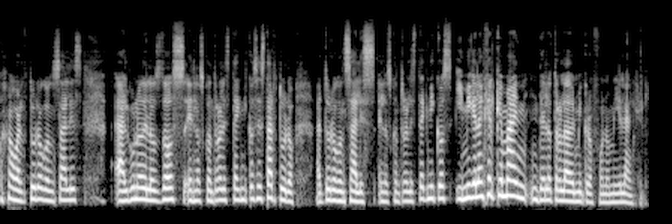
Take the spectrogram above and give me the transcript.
o Arturo González, alguno de los dos en los controles técnicos. Está Arturo, Arturo González en los controles técnicos y Miguel Ángel Quemain del otro lado del micrófono. Miguel Ángel.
